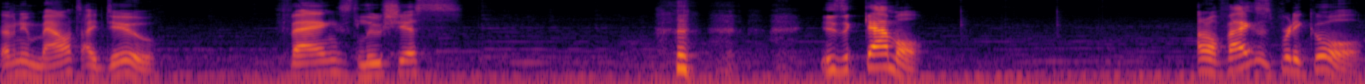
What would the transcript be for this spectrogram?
I have a new mount? I do. Fangs, Lucius. He's a camel. I don't know, Fangs is pretty cool.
